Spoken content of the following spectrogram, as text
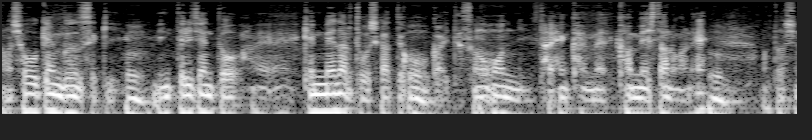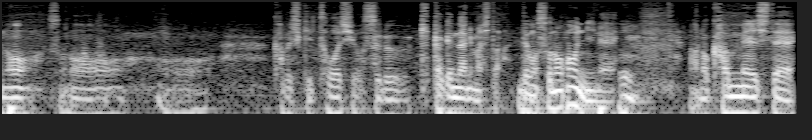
あの証券分析、うん、インテリジェント、えー、賢明なる投資家って本を書いて、その本に大変感銘感銘したのがね、私のその株式投資をするきっかけになりました。でもその本にね、あの感銘して、うん、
